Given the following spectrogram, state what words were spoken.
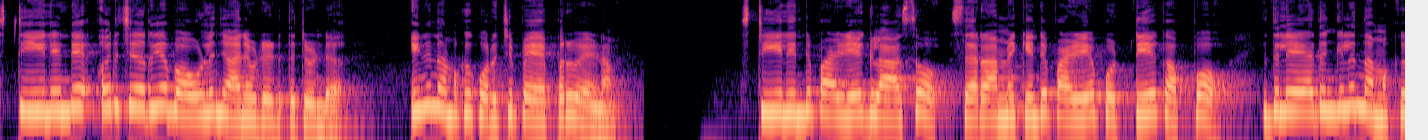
സ്റ്റീലിന്റെ ഒരു ചെറിയ ബൗൾ ഞാനിവിടെ എടുത്തിട്ടുണ്ട്. ഇനി നമുക്ക് കുറച്ച് പേപ്പർ വേണം. സ്റ്റീലിന്റെ പഴയ ഗ്ലാസോ സെറാമിക്കിന്റെ പഴയ പൊട്ടിയ കപ്പോ ഇതിലേതെങ്കിലും നമുക്ക്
